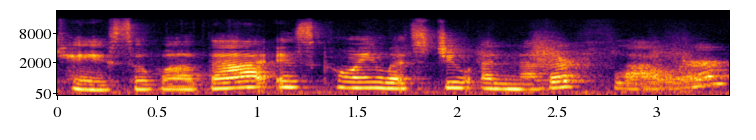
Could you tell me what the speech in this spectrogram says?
Okay, so while that is going, let's do another flower.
